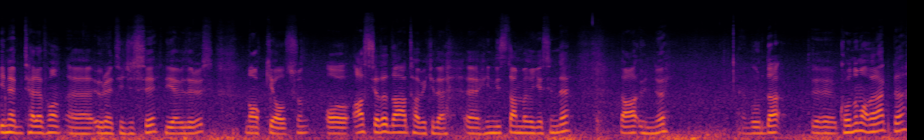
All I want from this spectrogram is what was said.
yine bir telefon e, üreticisi diyebiliriz. Nokia olsun. O Asya'da daha tabii ki de e, Hindistan bölgesinde daha ünlü. Burada e, konum olarak da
